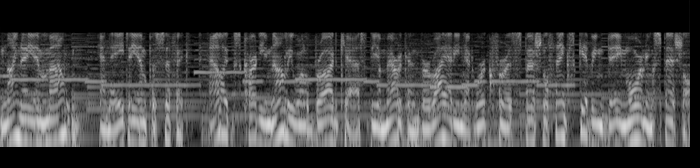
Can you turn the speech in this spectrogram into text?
9 a.m. Mountain, and 8 a.m. Pacific. Alex Cardinale will broadcast the American Variety Network for a special Thanksgiving Day morning special.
